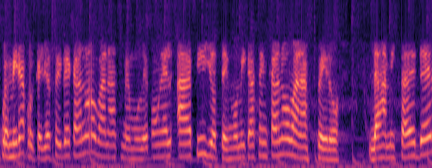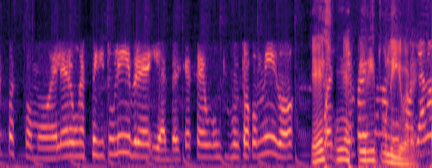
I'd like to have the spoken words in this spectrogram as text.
Pues mira, porque yo soy de Canóvanas, me mudé con él a ti, yo tengo mi casa en Canóvanas, pero las amistades de él, pues como él era un espíritu libre y al ver que se un- juntó conmigo... ¿Qué es pues, un espíritu mismo, libre? Ya no,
